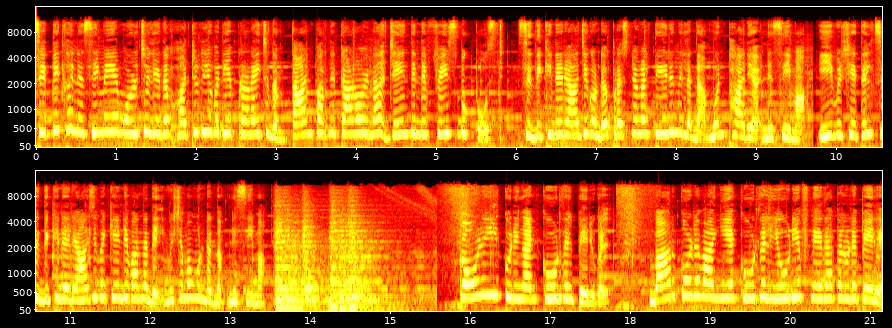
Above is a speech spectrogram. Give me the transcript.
സിദ്ദിഖ് നസീമയെ മൊഴിച്ചൊല്ലിയതും മറ്റൊരു യുവതിയെ പ്രണയിച്ചതും താൻ പറഞ്ഞിട്ടാണോ എന്ന് ജയന്തിന്റെ ഫേസ്ബുക്ക് പോസ്റ്റ്. സിദ്ദിഖിന്റെ രാജി കൊണ്ട് പ്രശ്നങ്ങൾ തീരുന്നില്ലെന്ന് മുൻ ഭാര്യ നസീമ. ഈ വിഷയത്തിൽ സിദ്ദിഖിന് രാജിവെക്കേണ്ടി വന്നതിൽ വിഷമമുണ്ടെന്നും നസീമ. കോഴയിൽ കുരുങ്ങാൻ കൂടുതൽ പേരുകൾ. ബാർകോഴ വാങ്ങിയ കൂടുതൽ യു ഡി എഫ് നേതാക്കളുടെ പേര്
